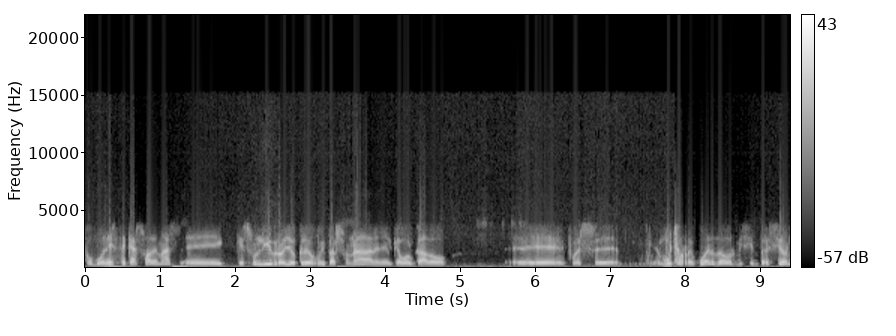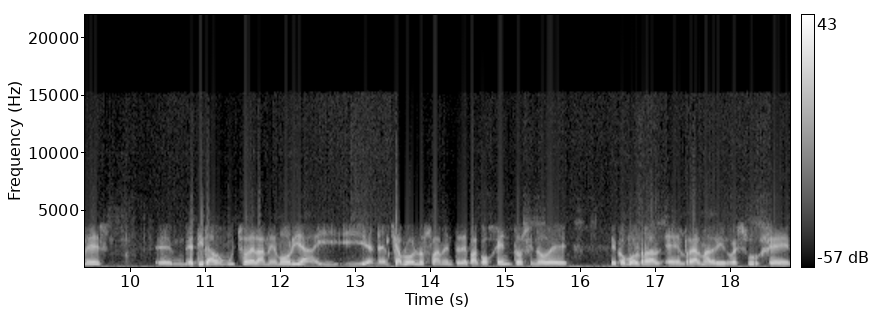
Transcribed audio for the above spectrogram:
como en este caso además, eh, que es un libro yo creo muy personal, en el que he volcado eh, pues eh, muchos recuerdos, mis impresiones, he tirado mucho de la memoria y, en el que hablo no solamente de Paco Gento, sino de, cómo el Real, el Real Madrid resurge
